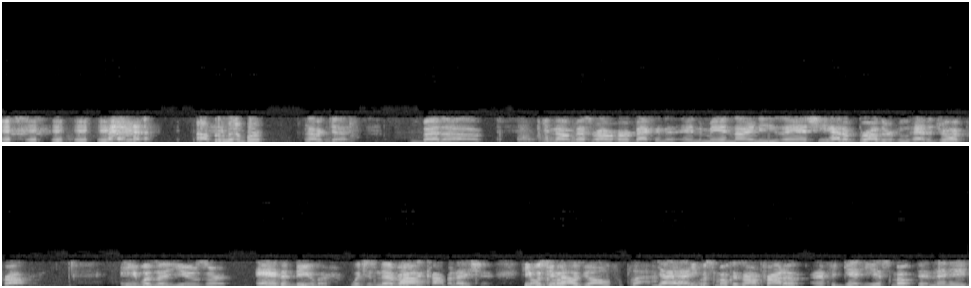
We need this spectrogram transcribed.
I remember. Okay, but uh, you know, messing around with her back in the in the mid '90s, and she had a brother who had a drug problem. He was a user and a dealer, which is never wow. a good combination. He Don't was smoking out your own supply. Yeah, he would smoke his own product and forget he had smoked it, and then he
